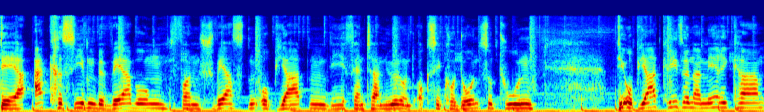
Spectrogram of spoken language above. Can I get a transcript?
der aggressiven Bewerbung von schwersten Opiaten wie Fentanyl und Oxycodon zu tun. Die Opiatkrise in Amerika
